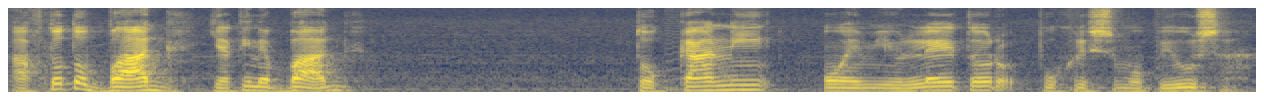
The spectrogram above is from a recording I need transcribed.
Αυτό το bug, γιατί είναι bug, το κάνει ο emulator που χρησιμοποιούσα.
